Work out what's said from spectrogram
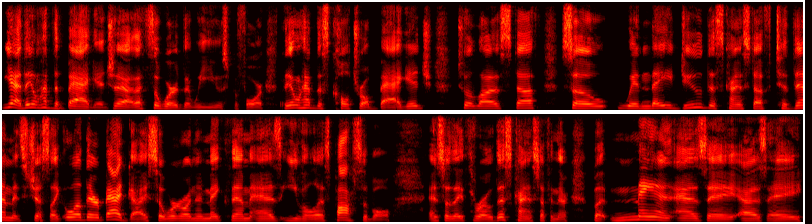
Yeah, they don't have the baggage. Yeah, that's the word that we used before. They don't have this cultural baggage to a lot of stuff. So when they do this kind of stuff to them it's just like, well, they're bad guys, so we're going to make them as evil as possible. And so they throw this kind of stuff in there. But man as a as a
